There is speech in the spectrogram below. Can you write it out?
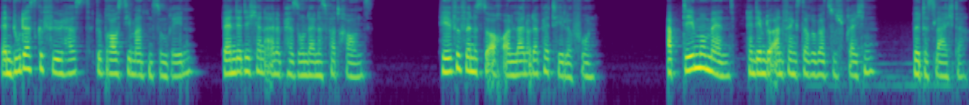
Wenn du das Gefühl hast, du brauchst jemanden zum Reden, wende dich an eine Person deines Vertrauens. Hilfe findest du auch online oder per Telefon. Ab dem Moment, in dem du anfängst darüber zu sprechen, wird es leichter.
